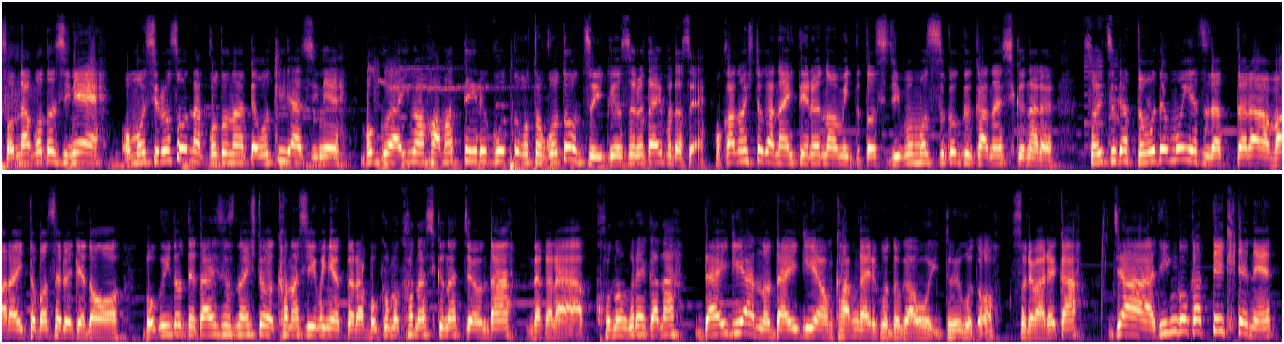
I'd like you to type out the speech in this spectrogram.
そんなことしねえ。面白そうなことなんて起きりゃしねえ。僕は今ハマっていることをとことん追求するタイプだぜ。他の人が泣いてるのを見たとし自分もすごく悲しくなる。そいつがどうでもいいやつだったら笑い飛ばせるけど、僕にとって大切な人が悲しい目にあったら僕も悲しくなっちゃうんだ。だから、このぐらいかな。大議案の大議案を考えることが多い。どういうこと？それはあれかじゃあ、リンゴ買ってきてね。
